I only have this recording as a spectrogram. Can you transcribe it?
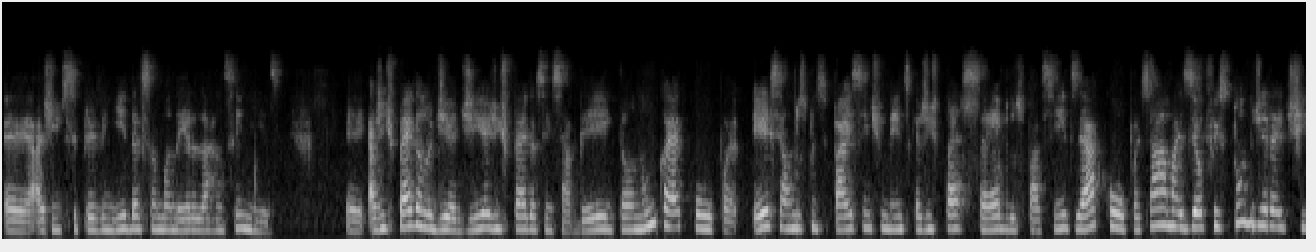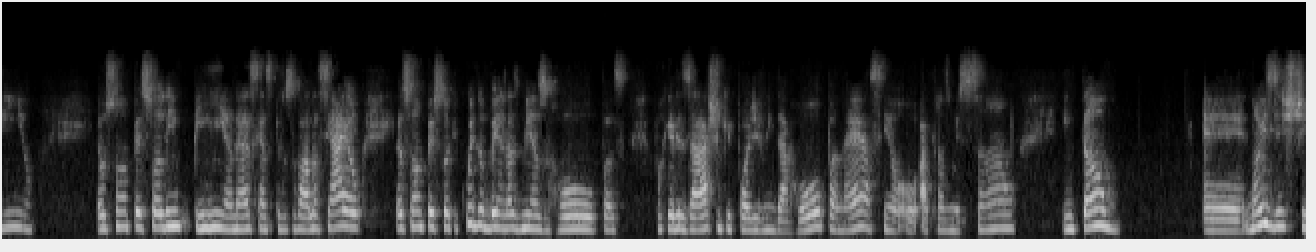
é, a gente se prevenir dessa maneira da hanseníase. É, a gente pega no dia a dia, a gente pega sem saber, então nunca é culpa. Esse é um dos principais sentimentos que a gente percebe dos pacientes, é a culpa. Diz, ah, mas eu fiz tudo direitinho, eu sou uma pessoa limpinha, né? Assim, as pessoas falam assim, ah, eu, eu sou uma pessoa que cuido bem das minhas roupas, porque eles acham que pode vir da roupa, né? Assim, a, transmissão. Então, é, não existe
